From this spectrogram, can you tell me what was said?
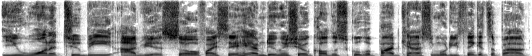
you want it to be obvious. So if I say, "Hey, I'm doing a show called The School of Podcasting. What do you think it's about?"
